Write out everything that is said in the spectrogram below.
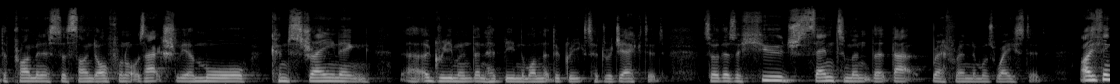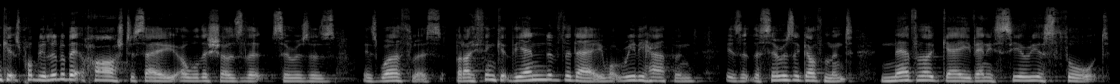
the Prime Minister signed off on what was actually a more constraining uh, agreement than had been the one that the Greeks had rejected. So there's a huge sentiment that that referendum was wasted. I think it's probably a little bit harsh to say, oh, well, this shows that Syriza is worthless. But I think at the end of the day, what really happened is that the Syriza government never gave any serious thought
